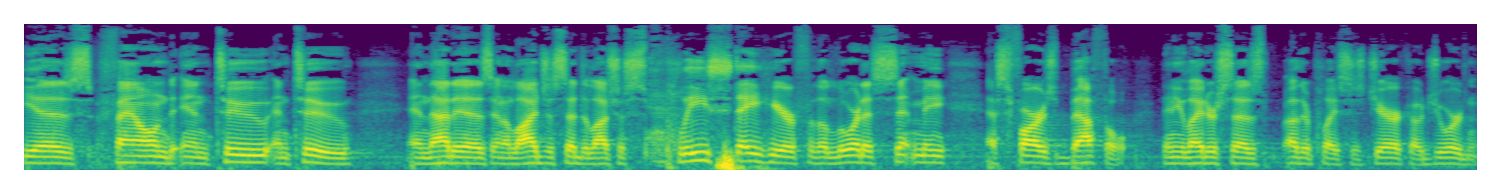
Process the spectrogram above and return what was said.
is found in 2 and 2, and that is, and Elijah said to Elisha, Please stay here, for the Lord has sent me as far as Bethel. Then he later says other places, Jericho, Jordan.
